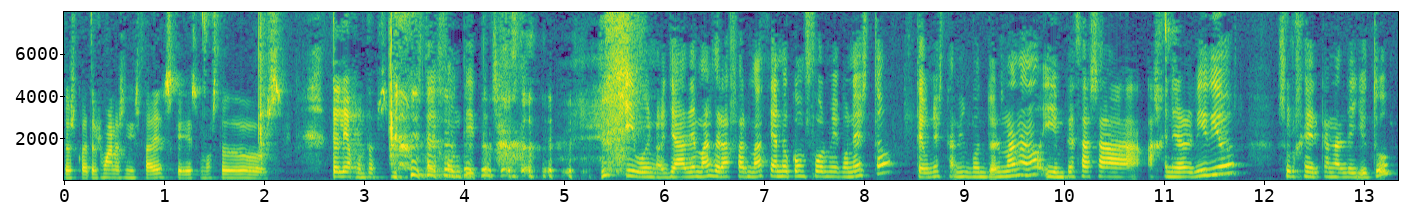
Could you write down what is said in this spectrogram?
los cuatro hermanos y mis padres, que somos todos todo el día juntos. juntitos. Y bueno, ya además de la farmacia, no conforme con esto, te unes también con tu hermana ¿no? y empiezas a, generar vídeos, surge el canal de YouTube.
